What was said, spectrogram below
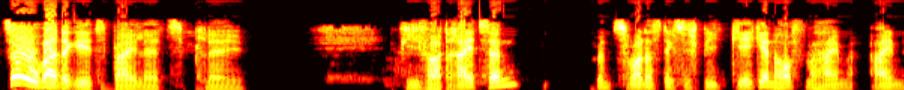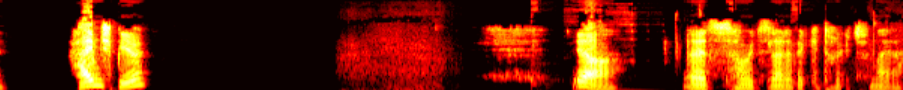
So, weiter geht's bei Let's Play FIFA 13. Und zwar das nächste Spiel gegen Hoffenheim. Ein Heimspiel. Ja. Jetzt habe ich es leider weggedrückt. Naja.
